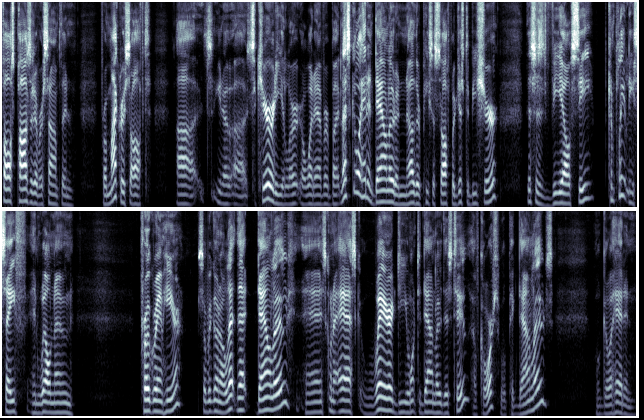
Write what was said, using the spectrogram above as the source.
false positive or something from Microsoft uh, you know, uh, security alert or whatever. But let's go ahead and download another piece of software just to be sure. This is VLC, completely safe and well-known program here. So we're going to let that download and it's going to ask where do you want to download this to of course we'll pick downloads we'll go ahead and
